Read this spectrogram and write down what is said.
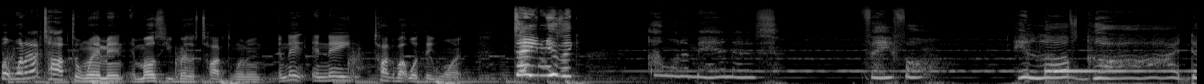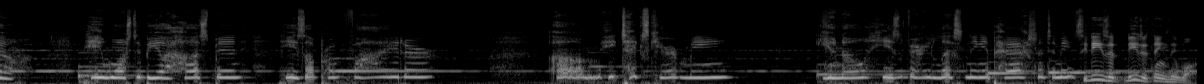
But when I talk to women, and most of you brothers talk to women, and they and they talk about what they want, date music. I want a man that is faithful. He loves God. He wants to be a husband. He's a provider. Um, he takes care of me. You know, he's very listening and passionate to me. See, these are these are things they want.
